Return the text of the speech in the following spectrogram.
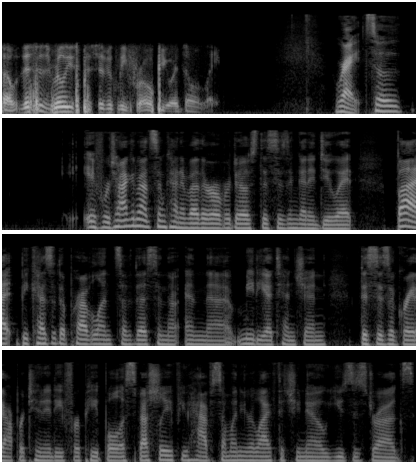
So this is really specifically for opioids only. Right. So if we're talking about some kind of other overdose, this isn't going to do it. But because of the prevalence of this and the and the media attention, this is a great opportunity for people, especially if you have someone in your life that you know uses drugs,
